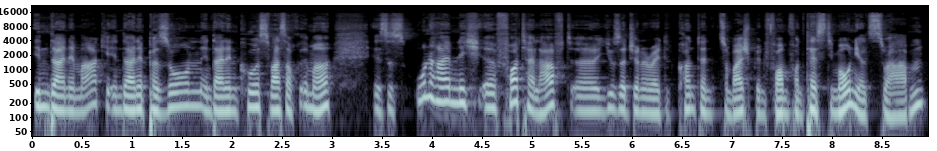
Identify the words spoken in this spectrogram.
in deine Marke, in deine Person, in deinen Kurs, was auch immer, ist es unheimlich äh, vorteilhaft, äh, User-Generated Content zum Beispiel in Form von Testimonials zu haben,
